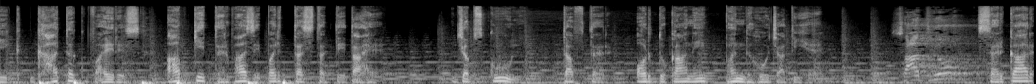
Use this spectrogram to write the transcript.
एक घातक वायरस आपके दरवाजे पर दस्तक देता है। जब स्कूल दफ्तर और दुकानें बंद हो जाती है साथियों सरकार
